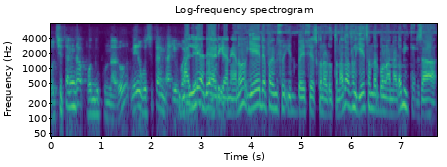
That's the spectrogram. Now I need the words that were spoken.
ఉచితంగా పొందుకున్నారు మీరు ఉచితంగా మళ్ళీ అదే అడిగా నేను. ఏ రిఫరెన్స్ ఇది బేస్ చేసుకుని అడుగుతున్నారు? అసలు ఏ సందర్భంలో అన్నాడో మీకు తెలుసా?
